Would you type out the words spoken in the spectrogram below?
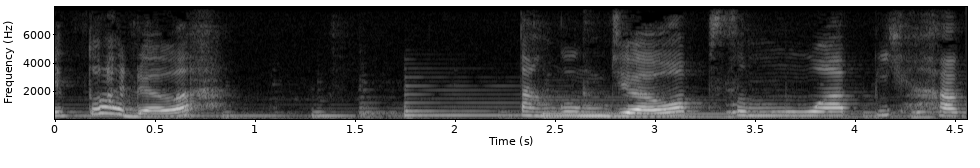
itu adalah tanggung jawab semua pihak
